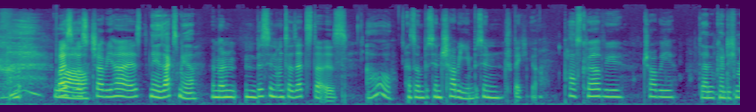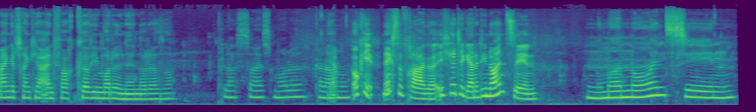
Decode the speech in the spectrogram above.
Weißt du, Wow. was Chubby heißt? Nee, sag's mir. Wenn man ein bisschen untersetzter ist. Oh, Also ein bisschen chubby, ein bisschen speckiger. passt. Curvy, chubby, Dann könnte ich mein Getränk hier einfach Curvy Model nennen oder so. Plus-Size-Model, keine Ja. Ahnung. Okay, nächste Frage. Ich hätte gerne die 19. Nummer 19.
